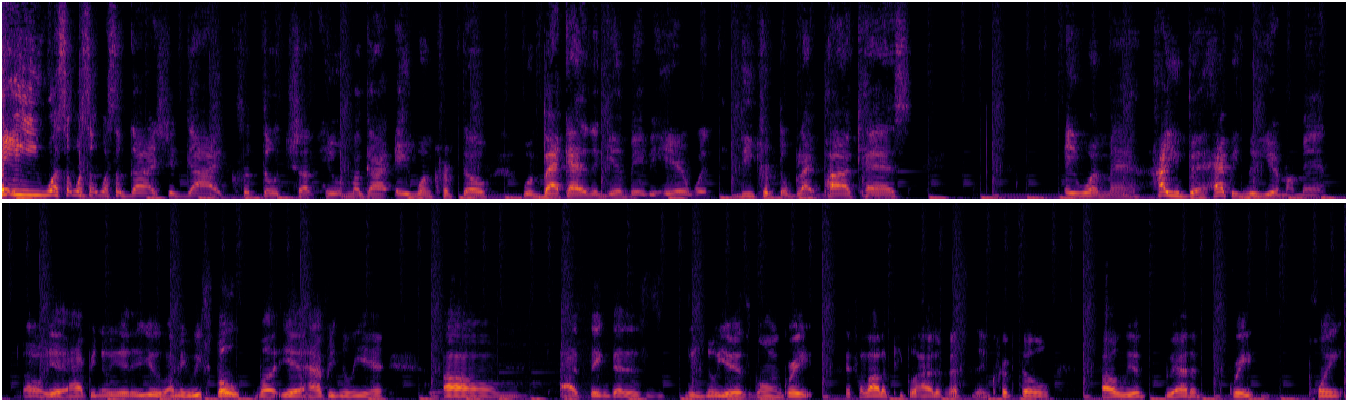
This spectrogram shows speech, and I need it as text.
Hey, what's up? What's up? What's up, guys? Your guy Crypto Chuck here with my guy A1 Crypto. We're back at it again, baby. Here with the Crypto Black Podcast. A1, man, how you been? Happy New Year, my man. Oh yeah, Happy New Year to you. I mean, we spoke, but yeah, Happy New Year. Um, I think that is the New Year is going great. If a lot of people had invested in crypto, uh, we we had a great point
